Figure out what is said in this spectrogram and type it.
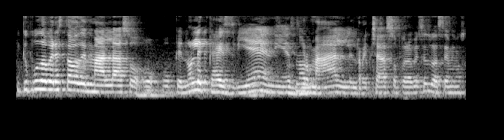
y que pudo haber estado de malas o, o- o que no le caes bien y es normal el rechazo, pero a veces lo hacemos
